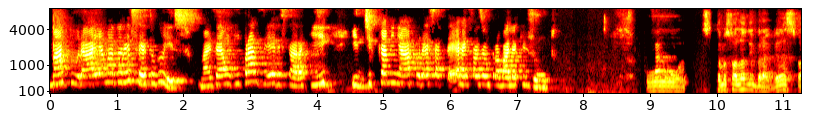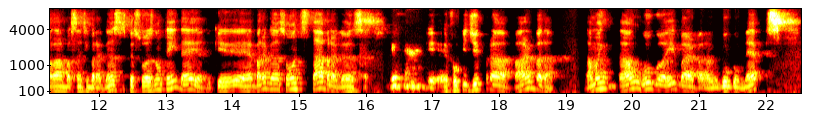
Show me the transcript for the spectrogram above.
maturar e amadurecer tudo isso. Mas é um, um prazer estar aqui e de caminhar por essa terra e fazer um trabalho aqui junto. O... Estamos falando em Bragança, falaram bastante em Bragança, as pessoas não têm ideia do que é Bragança, onde está Bragança. Verdade. Eu vou pedir para a Bárbara, dá, uma, dá um Google aí, Bárbara, no Google Maps,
